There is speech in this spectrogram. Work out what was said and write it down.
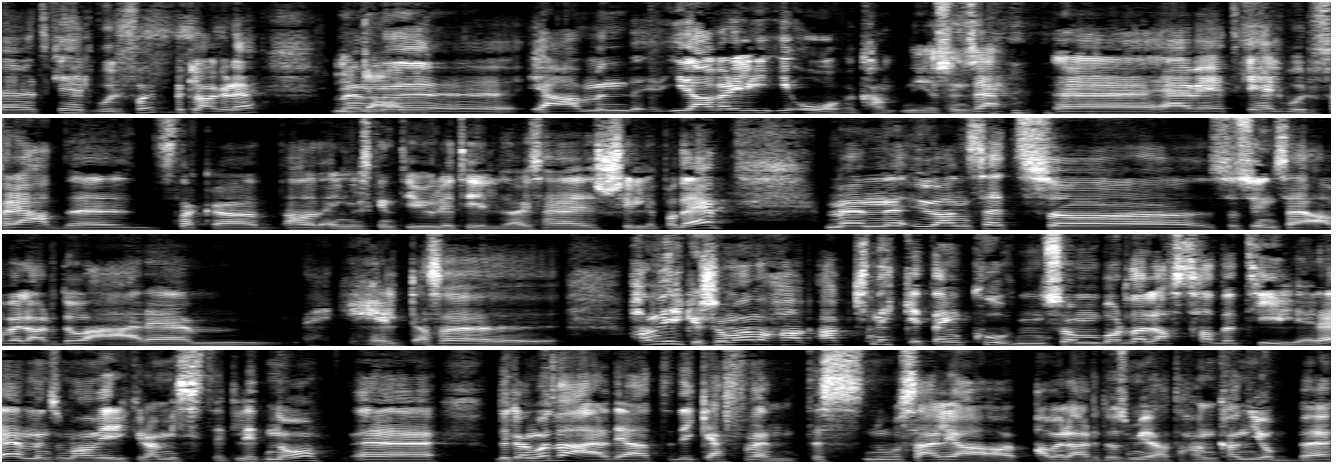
jeg vet ikke helt hvorfor. Beklager det. Men, uh, ja, men i dag er det i overkant nye, syns jeg. jeg vet ikke helt hvorfor. Jeg hadde, snakket, hadde et engelsk intervju litt tidligere i dag, så jeg skylder på det. Men uansett så, så syns jeg Abelardo er um, helt Altså Han virker som han har, har, knekket den koden som Bordalas hadde tidligere, men som han virker å ha mistet litt nå. det kan godt være det at det ikke er forventes noe særlig av Abelardo som gjør at han kan jobbe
